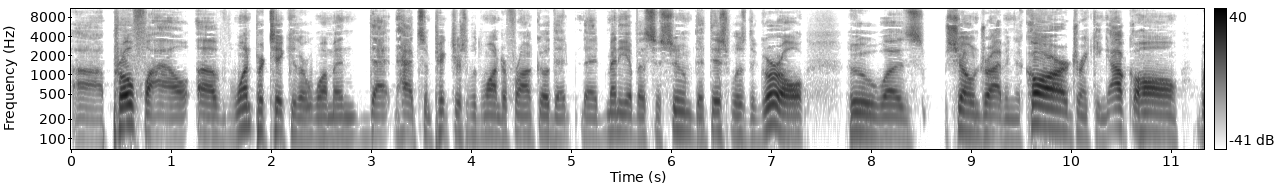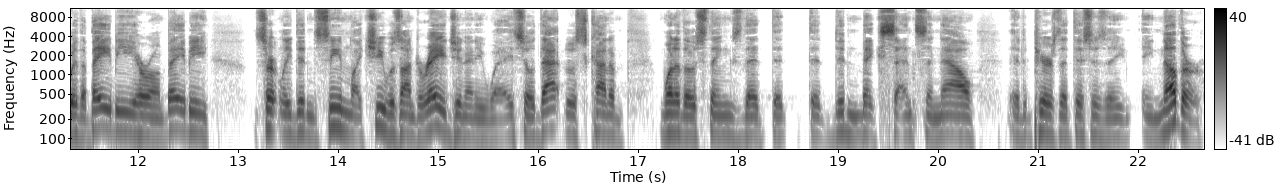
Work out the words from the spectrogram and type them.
uh, profile of one particular woman that had some pictures with Wander Franco that, that many of us assumed that this was the girl who was shown driving a car, drinking alcohol with a baby, her own baby. Certainly didn't seem like she was underage in any way. So that was kind of one of those things that, that, that didn't make sense. And now it appears that this is a, another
